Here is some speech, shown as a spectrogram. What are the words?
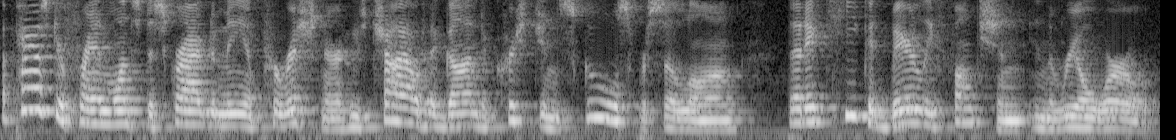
A pastor friend once described to me a parishioner whose child had gone to Christian schools for so long that he could barely function in the real world.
